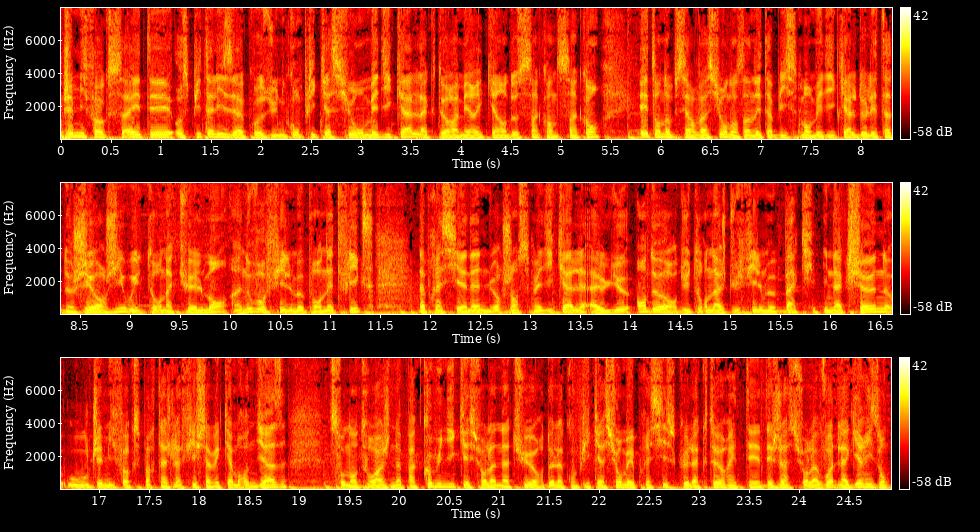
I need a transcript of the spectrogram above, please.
Jamie Foxx a été hospitalisé à cause d'une complication médicale. L'acteur américain de 55 ans est en observation dans un établissement médical de l'État de Géorgie où il tourne actuellement un nouveau film pour Netflix. D'après CNN, l'urgence médicale a eu lieu en dehors du tournage du film Back in Action où Jamie Foxx partage l'affiche avec Cameron Diaz. Son entourage n'a pas communiqué sur la nature de la complication mais précise que l'acteur était déjà sur la voie de la guérison.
